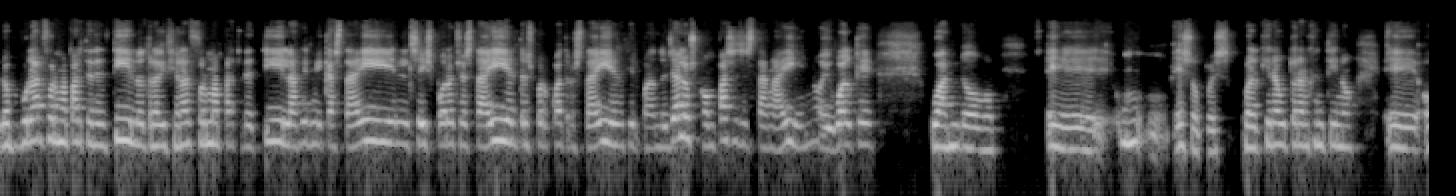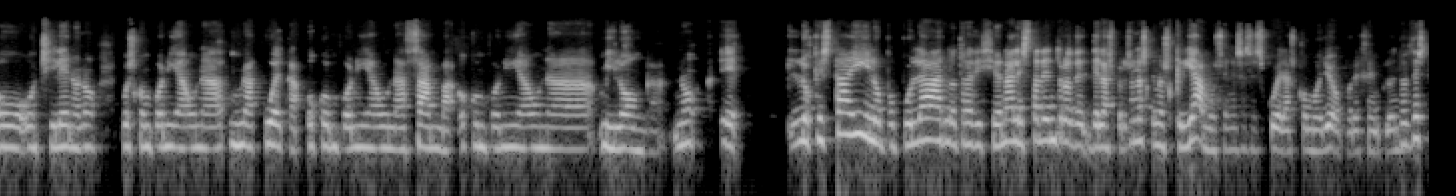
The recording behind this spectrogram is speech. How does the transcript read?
lo popular forma parte de ti, lo tradicional forma parte de ti, la rítmica está ahí, el 6x8 está ahí, el 3x4 está ahí, es decir, cuando ya los compases están ahí, ¿no? igual que cuando eh, eso, pues cualquier autor argentino eh, o, chileno, ¿no? Pues componía una, cueca o componía una zamba o componía una milonga, ¿no? Eh, lo que está ahí, lo popular, lo tradicional, está dentro de, las personas que nos criamos en esas escuelas, como yo, por ejemplo. Entonces,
